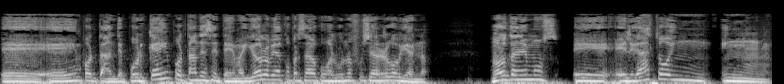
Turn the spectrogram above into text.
Eh, es importante. ¿Por qué es importante ese tema? Yo lo había conversado con algunos funcionarios del gobierno. nosotros tenemos eh, el gasto en, en,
